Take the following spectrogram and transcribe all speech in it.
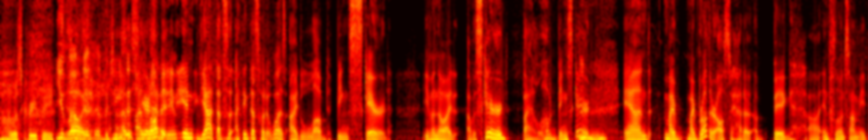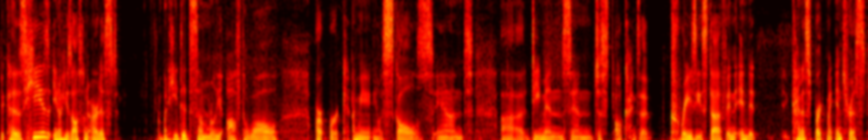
It was creepy. You loved Oh, the, the bejesus I, I loved out it, of you? and, and yeah, that's I think that's what it was. I loved being scared, even though I I was scared, but I loved being scared. Mm-hmm. And my my brother also had a, a big uh, influence on me because he's you know he's also an artist, but he did some really off the wall artwork. I mean, you know, skulls and uh, demons and just all kinds of crazy stuff, and, and it, it kind of sparked my interest.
